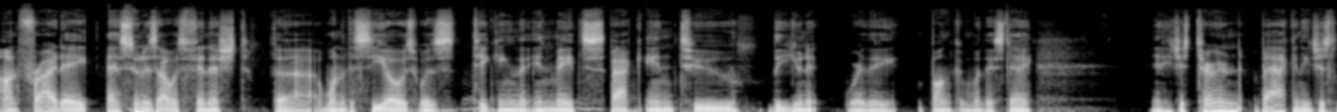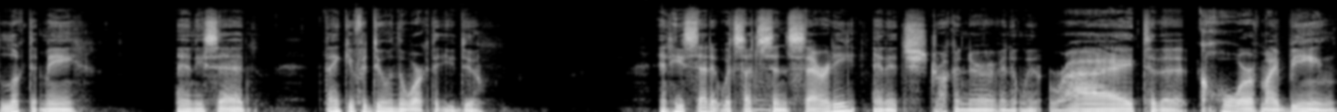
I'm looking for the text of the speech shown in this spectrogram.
On Friday, as soon as I was finished, the one of the COs was taking the inmates back into the unit where they bunk and where they stay. And he just turned back and he just looked at me and he said, Thank you for doing the work that you do. And he said it with such mm. sincerity and it struck a nerve and it went right to the core of my being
